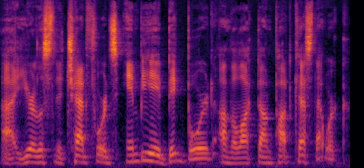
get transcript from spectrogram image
Uh, you're listening to Chad Ford's NBA Big Board on the Locked On Podcast Network.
